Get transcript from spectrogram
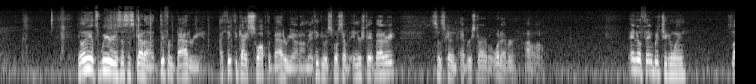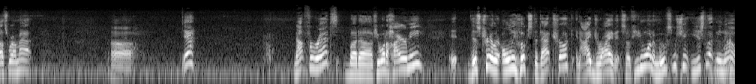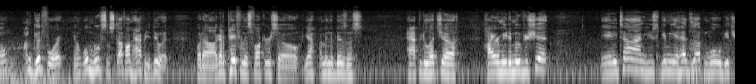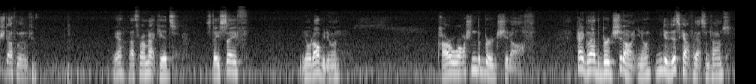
The only thing that's weird is this has got a different battery. I think the guy swapped the battery out on me. I think they was supposed to have an interstate battery, so it's got an EverStart, but whatever. I don't know. Ain't no thing but a chicken wing. So that's where I'm at. Uh, yeah. Not for rent, but uh, if you want to hire me, it, this trailer only hooks to that truck, and I drive it. So if you want to move some shit, you just let me know. I'm good for it. You know, we'll move some stuff. I'm happy to do it. But uh, I got to pay for this fucker, so yeah, I'm in the business happy to let you hire me to move your shit. Anytime, you just give me a heads up and we'll get your stuff moved. Yeah, that's where I'm at, kids. Stay safe. You know what I'll be doing? Power washing the bird shit off. Kind of glad the bird shit on it, you know? You can get a discount for that sometimes.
